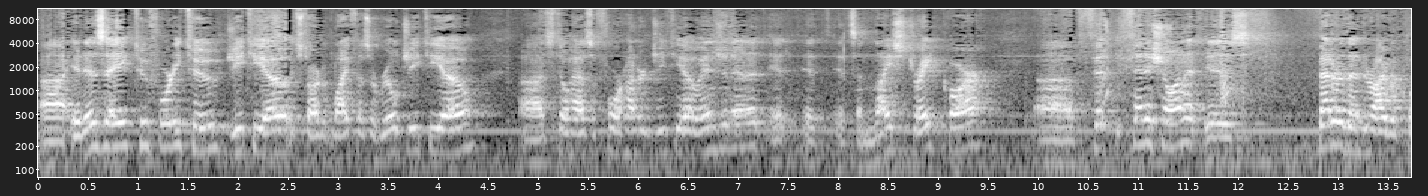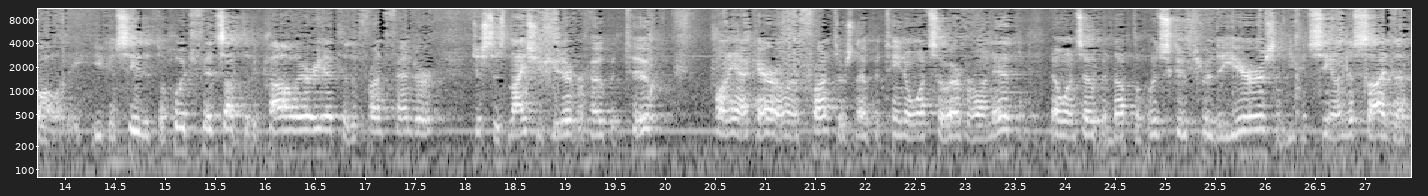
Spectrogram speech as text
Uh, it is a 242 GTO. It started life as a real GTO. Uh, it still has a 400 GTO engine in it. it, it it's a nice straight car. Uh, fit, finish on it is better than driver quality. You can see that the hood fits up to the cowl area, to the front fender, just as nice as you'd ever hope it to. Pontiac arrow in front, there's no patina whatsoever on it. No one's opened up the hood scoop through the years, and you can see on this side the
